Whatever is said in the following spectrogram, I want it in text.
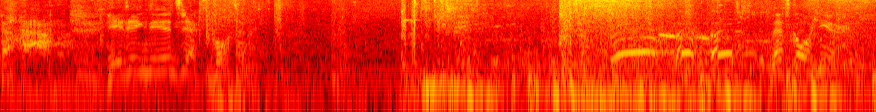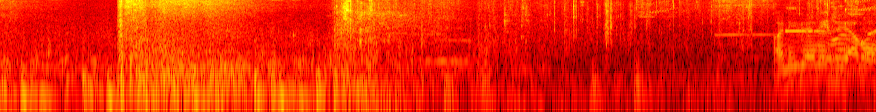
Hitting the eject button. Let's go here. I need energy ammo.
